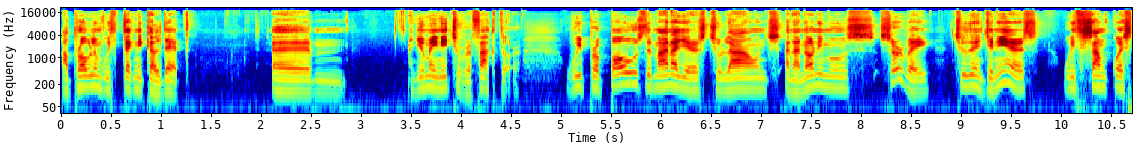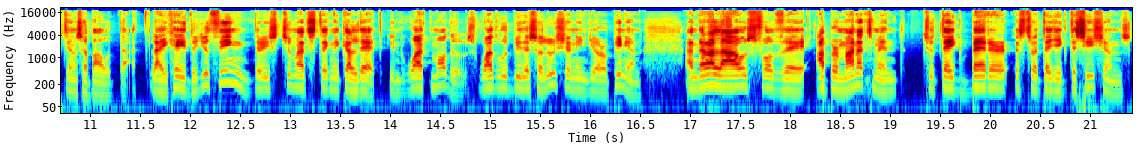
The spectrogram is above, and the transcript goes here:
a problem with technical debt, um, you may need to refactor. We propose the managers to launch an anonymous survey to the engineers with some questions about that. Like, hey, do you think there is too much technical debt? In what modules? What would be the solution in your opinion? And that allows for the upper management to take better strategic decisions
